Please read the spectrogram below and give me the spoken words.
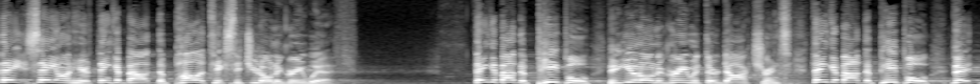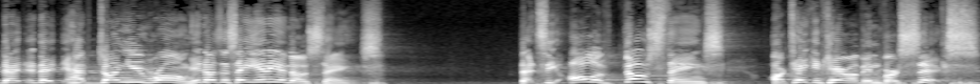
th- say on here, think about the politics that you don't agree with. Think about the people that you don't agree with their doctrines. Think about the people that, that, that have done you wrong. He doesn't say any of those things. That see, all of those things are taken care of in verse 6.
